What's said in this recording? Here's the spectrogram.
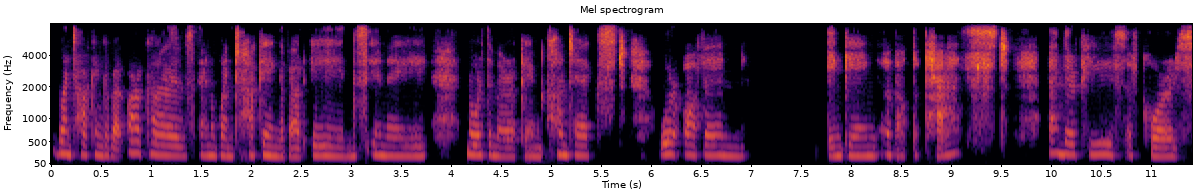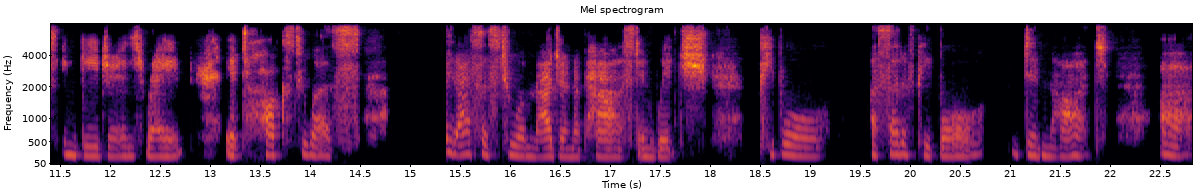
when talking about archives and when talking about AIDS in a North American context, we're often thinking about the past. And their piece, of course, engages, right? It talks to us, it asks us to imagine a past in which people, a set of people, did not uh,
